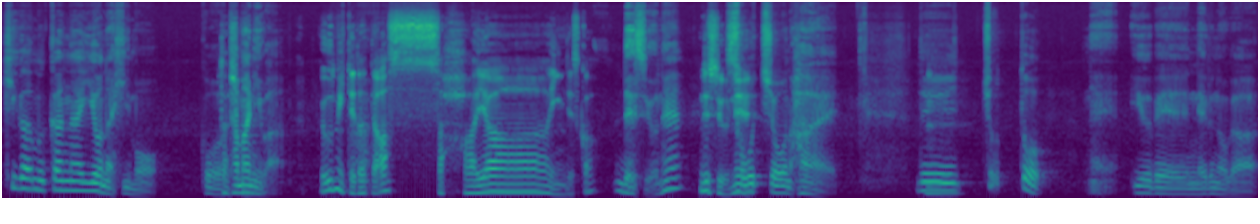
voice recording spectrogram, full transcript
気が向かないような日もこうたまには。海ってだって朝早いんですか？ですよね。ですよね。早。朝のはい。で、うん。ちょっとね夕べ寝るのが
